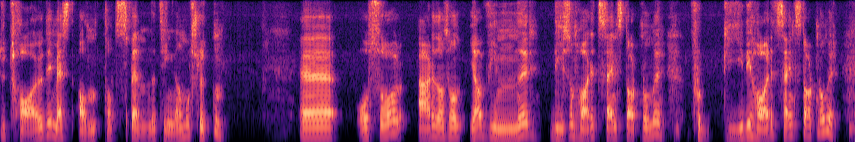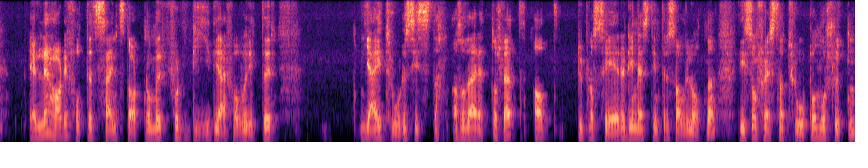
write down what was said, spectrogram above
Du tar jo de mest antatt spennende tinga mot slutten. Eh, og så er det da sånn Ja, vinner de som har et seint startnummer fordi de har et seint startnummer? Eller har de fått et seint startnummer fordi de er favoritter? Jeg tror det siste. Altså Det er rett og slett at du plasserer de mest interessante låtene, de som flest har tro på mot slutten.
